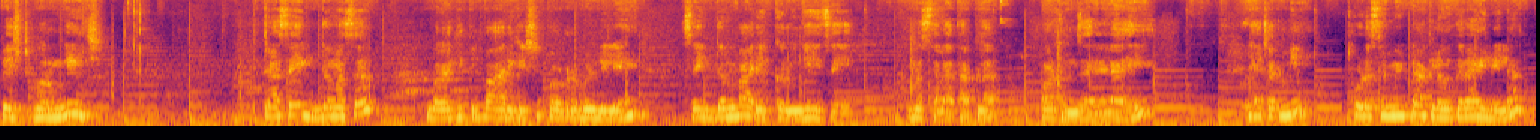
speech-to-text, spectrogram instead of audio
पेस्ट करून घ्यायची. तर असं एकदम असं बघा किती बारीक अशी पावडर बनलेली आहे. असं एकदम बारीक करून घ्यायचं आहे मसाला आता आपला वाटून झालेला आहे. ह्याच्यात मी थोडंसं मीठ टाकलं होतं राहिलेलं.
